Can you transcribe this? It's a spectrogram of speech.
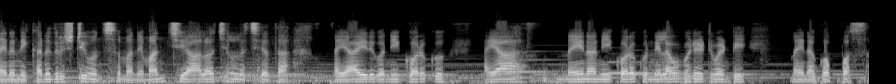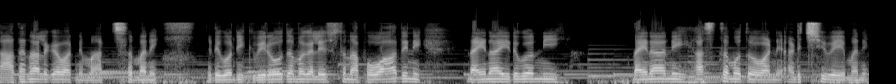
ఆయన నీ కనుదృష్టి ఉంచమని మంచి ఆలోచనల చేత అయా ఇదిగో నీ కొరకు అయా నైనా నీ కొరకు నిలవబడేటువంటి నైనా గొప్ప సాధనాలుగా వారిని మార్చమని. ఇదిగో నీకు విరోధముగా లేస్తున్న అపవాదిని నైనా ఇదిగో నీ నైనా నీ హస్తముతో వాడిని అణిచివేయమని.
